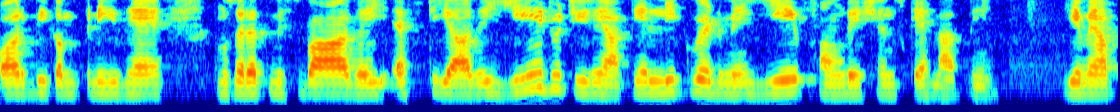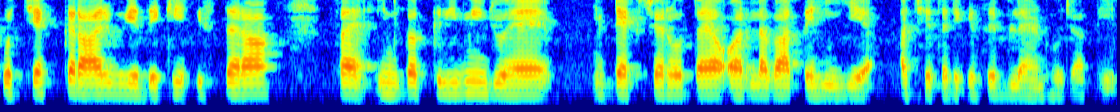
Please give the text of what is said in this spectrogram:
और भी कंपनीज़ हैं मुसरत मिसबा आ गई एस टी आ गई, ये जो चीज़ें आती हैं लिक्विड में, ये फाउंडेशंस कहलाती हैं। ये मैं आपको चेक करा रही हूँ, ये देखें, इस तरह इनका क्रीमी जो है टेक्सचर होता है और लगाते ही, ये अच्छे तरीके से ब्लेंड हो जाती है।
